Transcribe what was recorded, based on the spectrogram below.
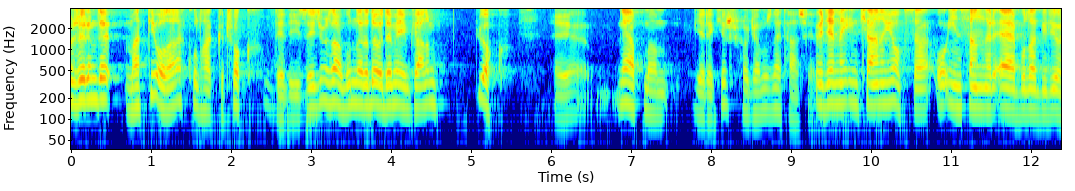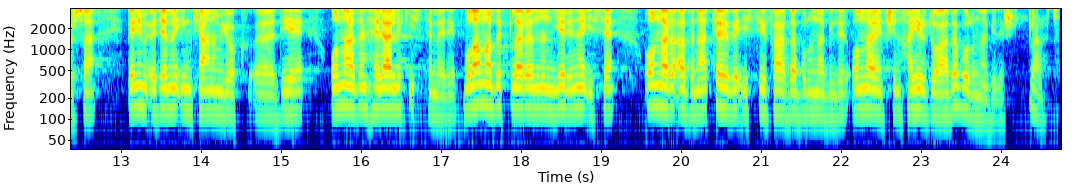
Hocam üzerimde maddi olarak kul hakkı çok dedi izleyicimiz ama bunlara da ödeme imkanım yok. Ee, ne yapmam gerekir? Hocamız ne tavsiye eder? Ödeme imkanı yoksa o insanları eğer bulabiliyorsa benim ödeme imkanım yok e, diye onlardan helallik istemeli. Bulamadıklarının yerine ise onlar adına tevbe istiğfarda bulunabilir. Onlar için hayır duada bulunabilir. Evet.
